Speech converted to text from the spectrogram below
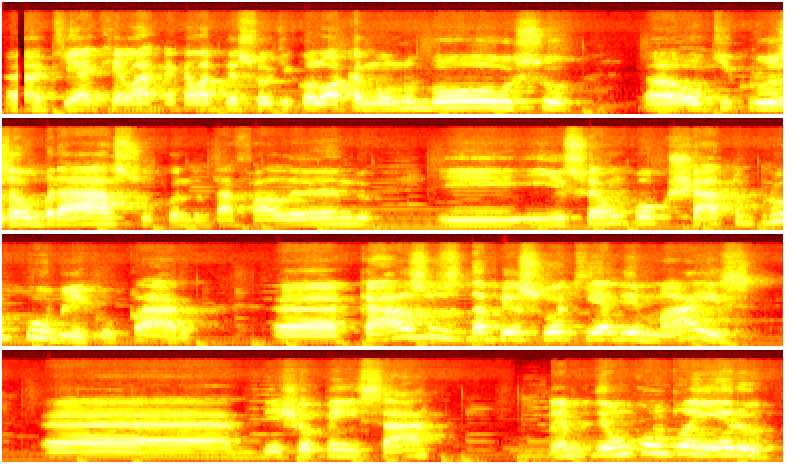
uh, que é aquela, aquela pessoa que coloca a mão no bolso uh, ou que cruza o braço quando está falando, e, e, isso é um pouco chato para o público, claro. Uh, casos da pessoa que é demais, deixa eu pensar. Lembro de um companheiro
